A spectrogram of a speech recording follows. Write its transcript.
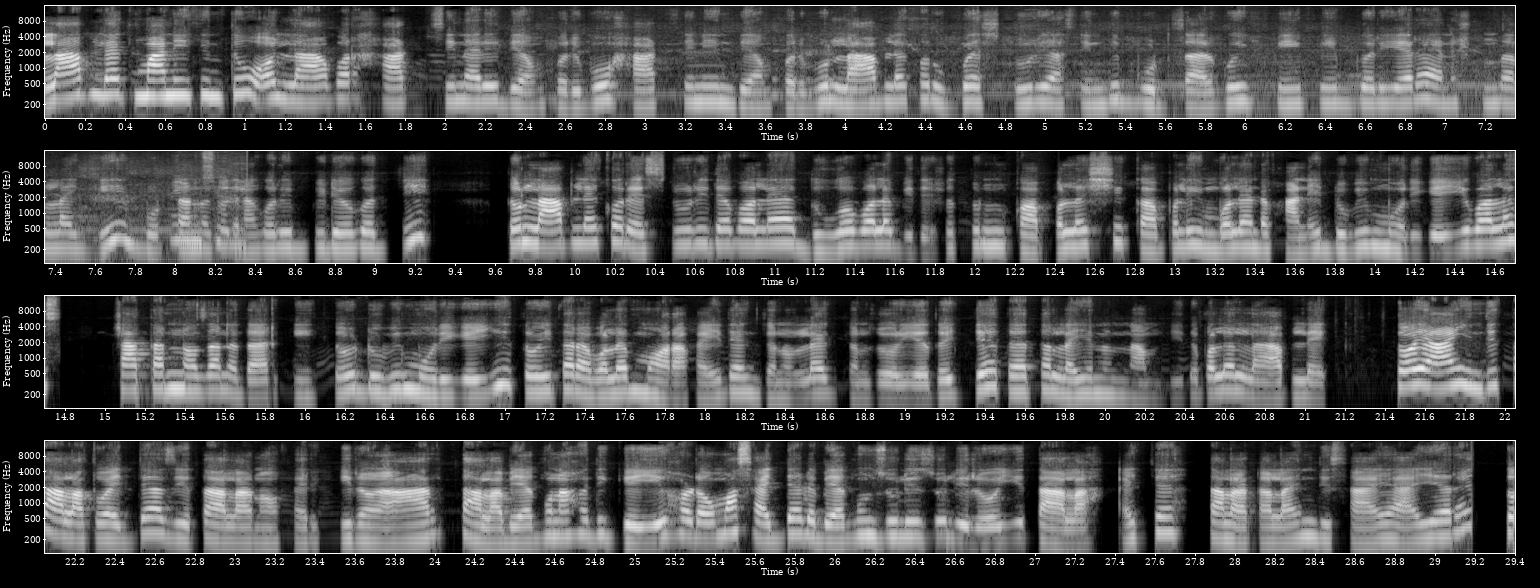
লাভ লেক মানি কিন্তু ও লাভ আর হাট সিনারি দিয়াম করিব হাট সিনিন দিয়াম করিব। লাভ লেকর উপরে স্টোরি আছে ইন্দি বুট যার গই পি পি করিয়ারে এনে সুন্দর লাগি বুটটা নচনা করি ভিডিও করছি। তো লাভ স্টোরি দে বলে দুগো বলে, বিদেশ তুন কপল এসি কপল ইম বলে ফানি ডুবি মরি গেই বলে সাঁতার ন জানে তার কি? তো ডুবি মরি গেই তো তারা বলে, মরা খাই একজন হলে একজন জড়িয়ে দইছে তার লাইনের নাম দিতে বলে, লাভ লেক তো আই ইন্দি তালা তো আইতে আজি তালা ন কি আর তালা বেগুন হদি গেই হড় মা সাইডে বেগুন জুলি জুলি রই তালা। আইতে তালা টালা ইন্দি সাই আইয়ারে তো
